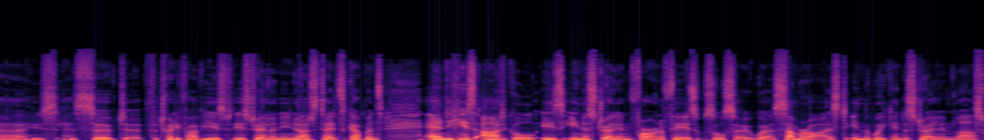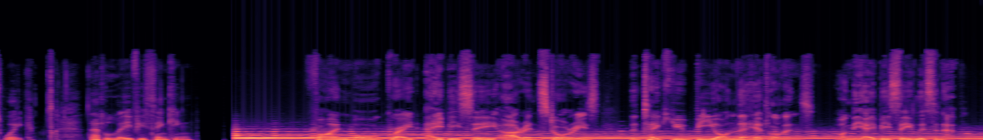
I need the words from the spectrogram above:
uh, who has served uh, for 25 years for the Australian and United States governments. And his article is in Australian Foreign Affairs. It was also uh, summarised in the Weekend Australian last week. That'll leave you thinking. Find more great ABC RN stories that take you beyond the headlines on the ABC Listen app.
